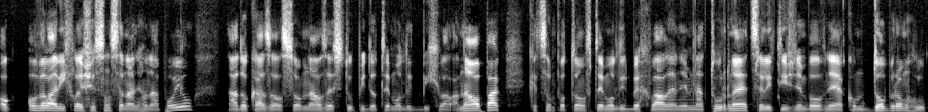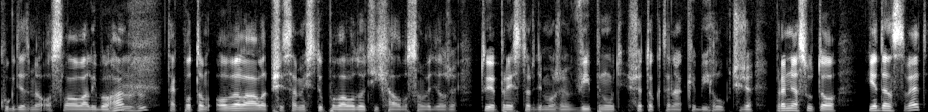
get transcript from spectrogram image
o, oveľa rýchlejšie som sa na ňo napojil a dokázal som naozaj vstúpiť do tej modlitby chvál. A naopak, keď som potom v tej modlitbe chvál, ja neviem, na turné, celý týždeň bol v nejakom dobrom hluku, kde sme oslavovali Boha, mm-hmm. tak potom oveľa lepšie sa mi vstupovalo do ticha, lebo som vedel, že tu je priestor, kde môžem vypnúť všetok ten akýby hluk. Čiže pre mňa sú to jeden svet,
